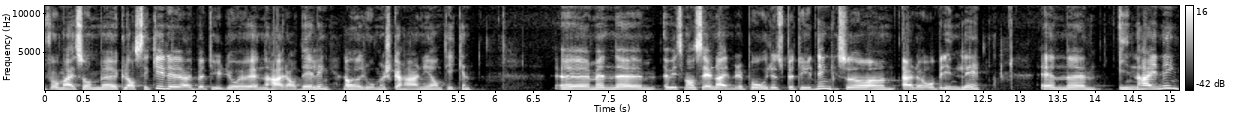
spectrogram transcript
for meg som eh, klassiker. Det betyr jo en hæravdeling av romerske hæren i antikken. Eh, Men eh, hvis man ser nærmere på ordets betydning, så er det opprinnelig en eh, innhegning.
